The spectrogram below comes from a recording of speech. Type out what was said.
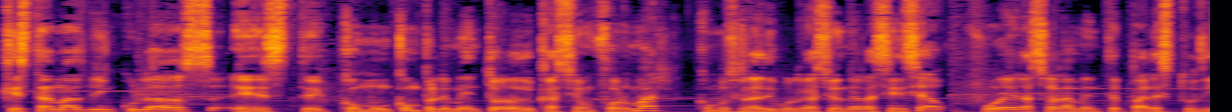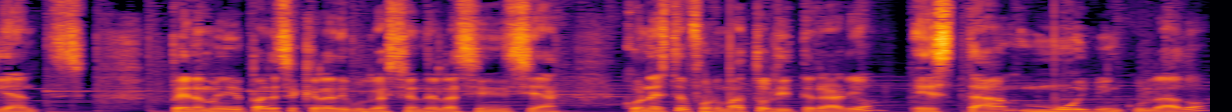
que están más vinculadas este, como un complemento a la educación formal, como si la divulgación de la ciencia fuera solamente para estudiantes. Pero a mí me parece que la divulgación de la ciencia con este formato literario está muy vinculado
